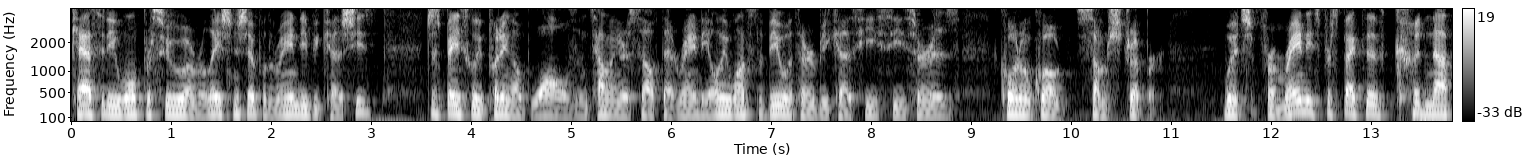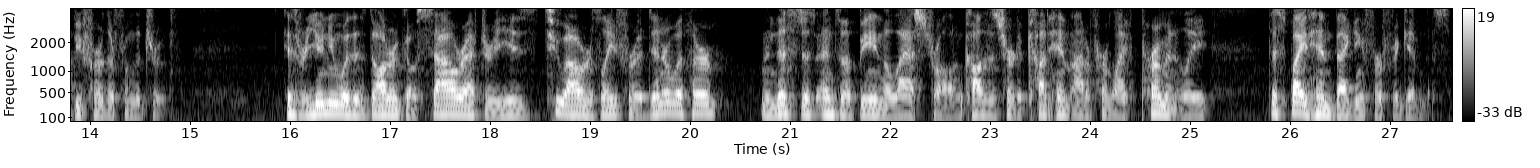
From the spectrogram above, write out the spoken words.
Cassidy won't pursue a relationship with Randy because she's just basically putting up walls and telling herself that Randy only wants to be with her because he sees her as quote unquote some stripper, which from Randy's perspective could not be further from the truth. His reunion with his daughter goes sour after he's two hours late for a dinner with her, and this just ends up being the last straw and causes her to cut him out of her life permanently, despite him begging for forgiveness.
